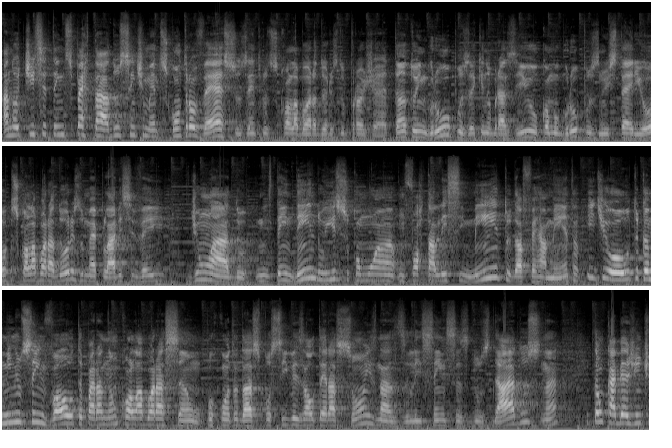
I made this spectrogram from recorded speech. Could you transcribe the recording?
A notícia tem despertado sentimentos controversos entre os colaboradores do projeto, tanto em grupos aqui no Brasil como grupos no exterior. Os colaboradores do Mapillary se veem de um lado, entendendo isso como uma, um fortalecimento da ferramenta, e de outro, caminho sem volta para não colaboração por conta das possíveis alterações nas licenças dos dados, né? Então cabe a gente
